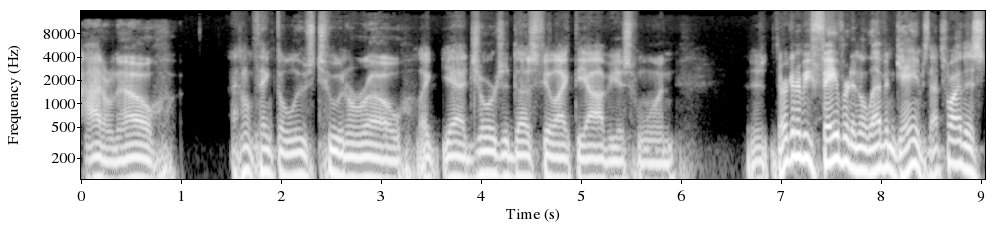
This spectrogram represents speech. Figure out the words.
I don't know. I don't think they'll lose two in a row. Like, yeah, Georgia does feel like the obvious one. They're going to be favored in 11 games. That's why this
